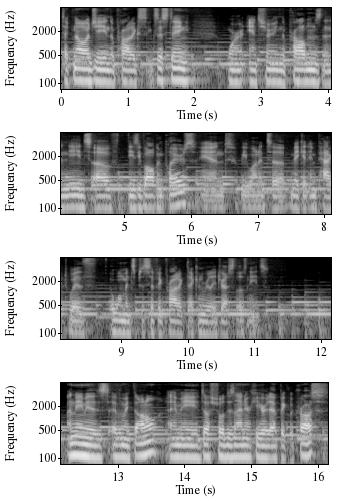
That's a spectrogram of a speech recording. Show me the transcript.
technology and the products existing weren't answering the problems and the needs of these evolving players, and we wanted to make an impact with a woman-specific product that can really address those needs. My name is Evan McDonald. I'm a industrial designer here at Epoch Lacrosse,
